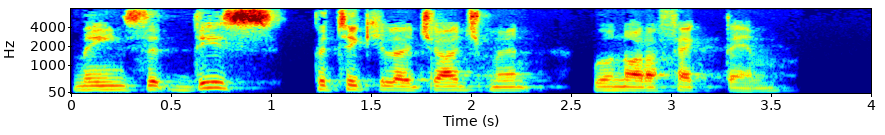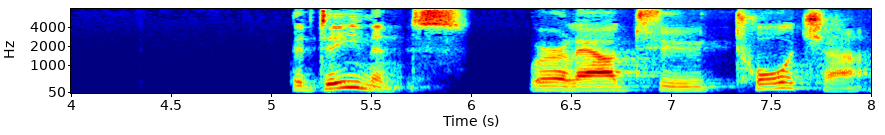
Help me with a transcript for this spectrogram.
means that this particular judgment will not affect them. The demons were allowed to torture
